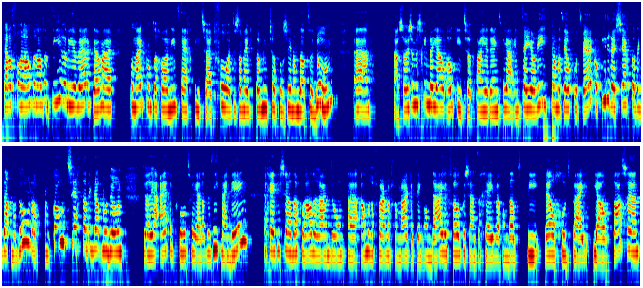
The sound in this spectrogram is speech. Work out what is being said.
Kan het voor een ander als een tierenlier werken, maar voor mij komt er gewoon niet echt iets uit voort. Dus dan heeft het ook niet zoveel zin om dat te doen. Uh, nou, zo is er misschien bij jou ook iets waarvan je denkt van ja, in theorie kan dat heel goed werken. Of iedereen zegt dat ik dat moet doen. Of een coach zegt dat ik dat moet doen. Terwijl je eigenlijk voelt van ja, dat is niet mijn ding. En geef jezelf dan vooral de ruimte om uh, andere vormen van marketing, om daar je focus aan te geven. Omdat die wel goed bij jou passen.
